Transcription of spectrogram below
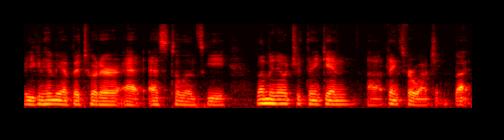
or you can hit me up at Twitter at S. Let me know what you're thinking. Uh, thanks for watching. Bye.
